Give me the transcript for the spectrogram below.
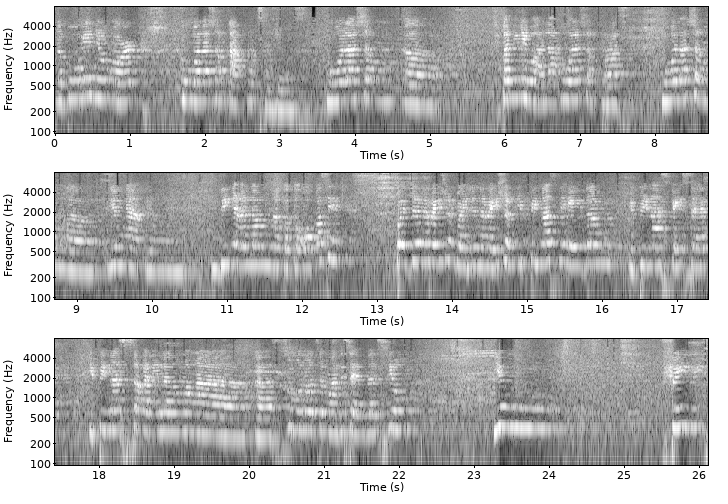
na buuin yung ark kung wala siyang takot sa Diyos. Kung wala siyang ah, paniniwala, kung wala siyang trust, kung wala siyang, ah, yun nga, yung hindi niya alam na totoo. Kasi, by generation by generation, ipinas ni Adam, ipinas kay Seth, ipinas sa kanilang mga ah, sumunod sa mga descendants, yung yung faith,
